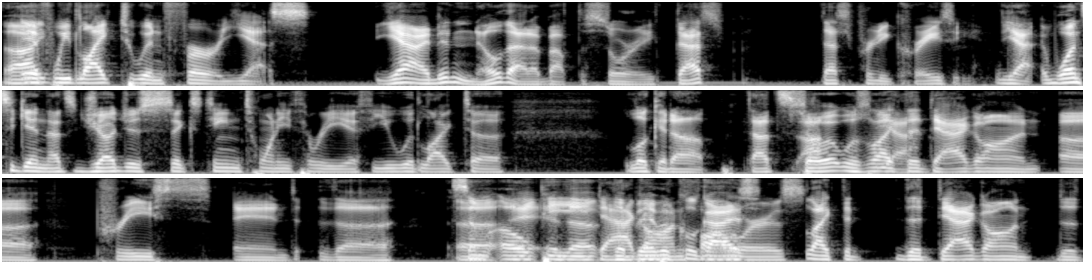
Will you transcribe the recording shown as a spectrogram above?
Uh, if we'd like to infer, yes, yeah, I didn't know that about the story. That's that's pretty crazy. yeah. Once again, that's Judges sixteen twenty three. If you would like to look it up, that's So uh, it was like yeah. the Dagon uh, priests and the Some uh, OP the, the Dagon biblical followers. guys, like the the Dagon, the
